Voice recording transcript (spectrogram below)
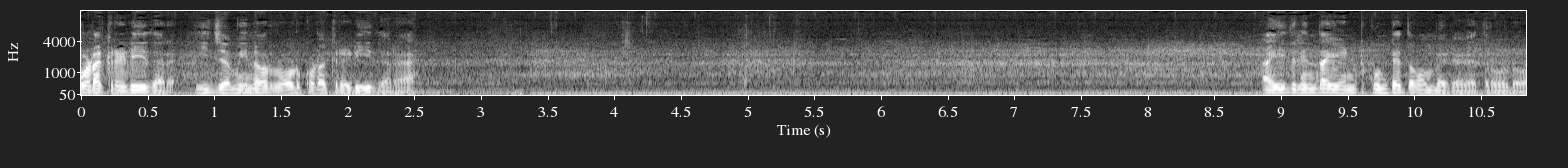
ಕೊಡಕ್ಕೆ ರೆಡಿ ಇದ್ದಾರೆ ಈ ಜಮೀನವ್ರು ರೋಡ್ ಕೊಡಕ್ಕೆ ರೆಡಿ ಇದ್ದಾರೆ ಐದರಿಂದ ಎಂಟು ಕುಂಟೆ ತೊಗೊಬೇಕಾಗತ್ತೆ ರೋಡು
